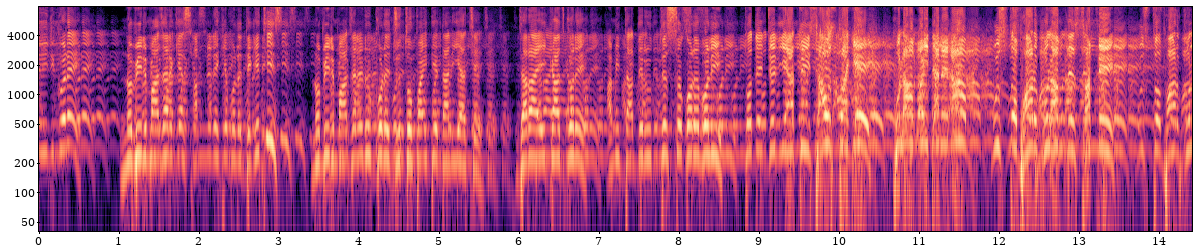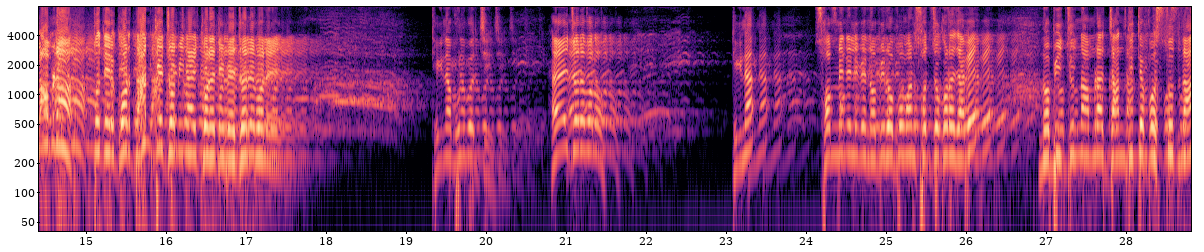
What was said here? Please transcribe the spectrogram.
তৈরি করে নবীর মাজারকে সামনে রেখে বলে, দেখেছিস? নবীর মাজারের উপরে জুতো পাইতে দাঁড়িয়ে আছে। যারা এই কাজ করে, আমি তাদের উদ্দেশ্য করে বলি, তোদের যদি এতই সাহস থাকে, খোলা ময়দানে নাম, মুস্তফার গোলামদের সামনে, মুস্তফার গোলামরা তোদের গর্দানকে জমিনাই করে দিবে। জোরে বলে। ঠিক না, ভুল বলছি? হ্যাঁ জোরে বলো। ঠিক না? সব মেনে নিবে, নবীর অপমান সহ্য করা যাবে? নবীর জন্য আমরা জান দিতে প্রস্তুত না?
